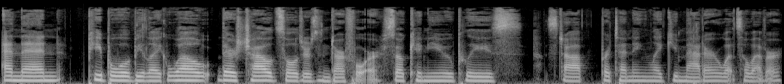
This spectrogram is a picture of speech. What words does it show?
And then people will be like, well, there's child soldiers in Darfur. So can you please Stop pretending like you matter whatsoever.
